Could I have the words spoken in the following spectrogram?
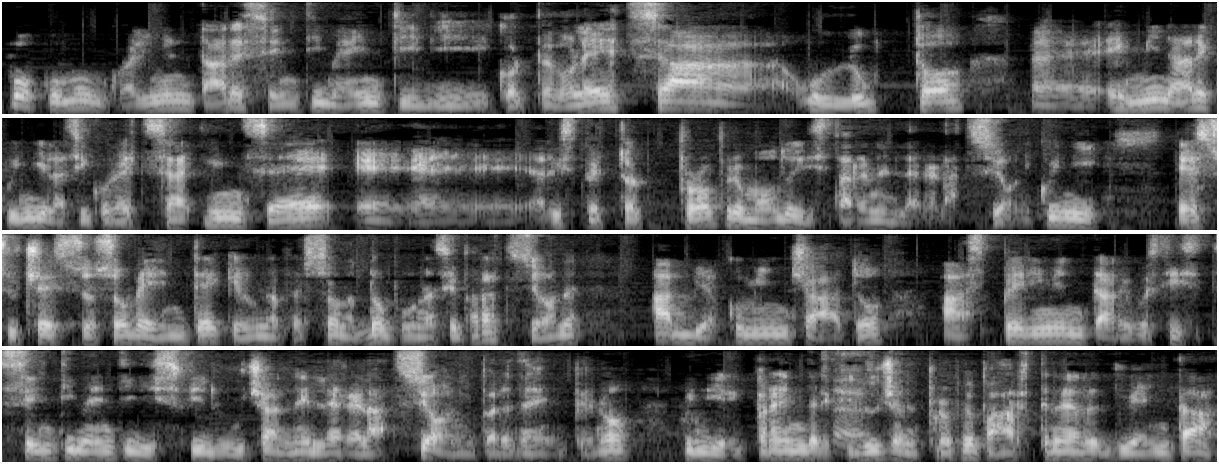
può comunque alimentare sentimenti di colpevolezza, un lutto eh, e minare quindi la sicurezza in sé e, rispetto al proprio modo di stare nelle relazioni. Quindi è successo sovente che una persona dopo una separazione abbia cominciato a sperimentare questi sentimenti di sfiducia nelle relazioni, per esempio, no? Quindi riprendere certo. fiducia nel proprio partner diventa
